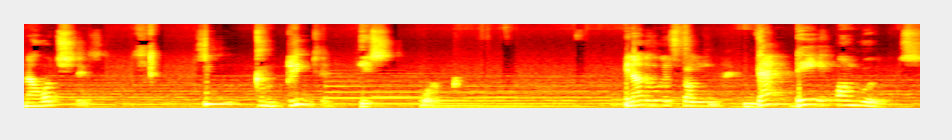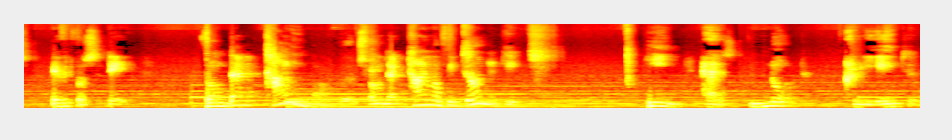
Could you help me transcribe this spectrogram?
Now, watch this. He completed his work. In other words, from that day onwards, if it was a day, from that time onwards, from that time of eternity, he has not created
